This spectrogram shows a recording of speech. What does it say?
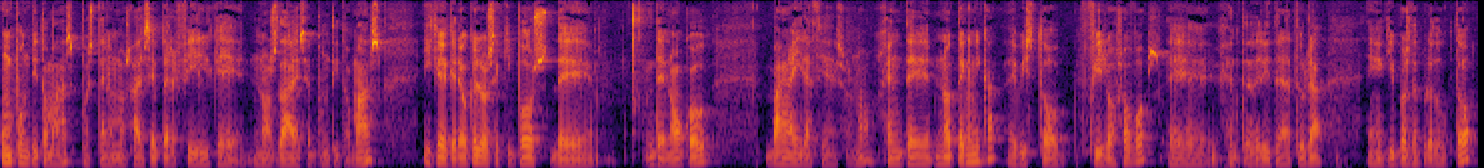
un puntito más, pues tenemos a ese perfil que nos da ese puntito más y que creo que los equipos de, de no code van a ir hacia eso, ¿no? Gente no técnica, he visto filósofos, eh, gente de literatura en equipos de producto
